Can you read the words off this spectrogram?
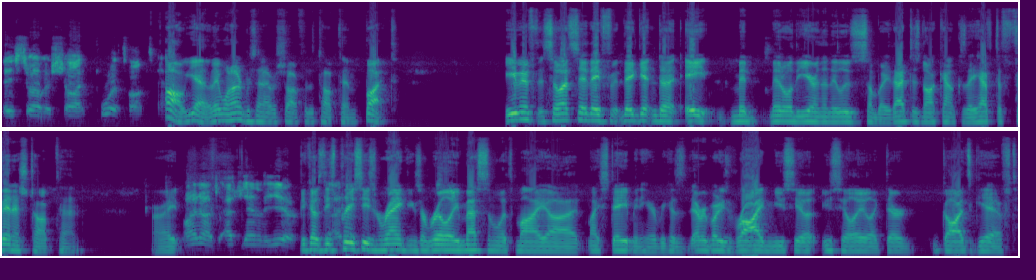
they still have a shot for the top ten. Oh yeah, they 100 percent have a shot for the top ten. But even if so, let's say they they get into eight mid middle of the year and then they lose to somebody, that does not count because they have to finish top ten. All right. I know. At the end of the year. because these preseason rankings are really messing with my uh, my statement here because everybody's riding UCLA, UCLA like they're God's gift,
